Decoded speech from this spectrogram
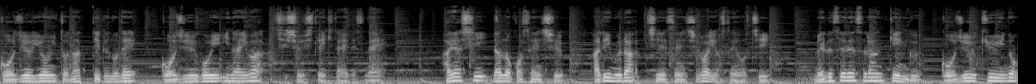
54位となっているので、55位以内は死守していきたいですね。林菜乃子選手、有村千恵選手は予選落ち、メルセデスランキング59位の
